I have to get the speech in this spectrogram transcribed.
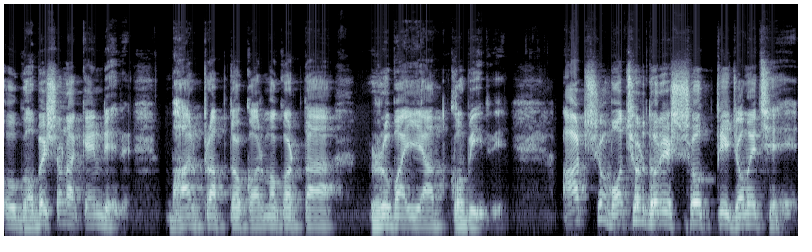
ও গবেষণা কেন্দ্রের ভারপ্রাপ্ত কর্মকর্তা রুবাইয়াত কবির। আটশো বছর ধরে শক্তি জমেছে।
